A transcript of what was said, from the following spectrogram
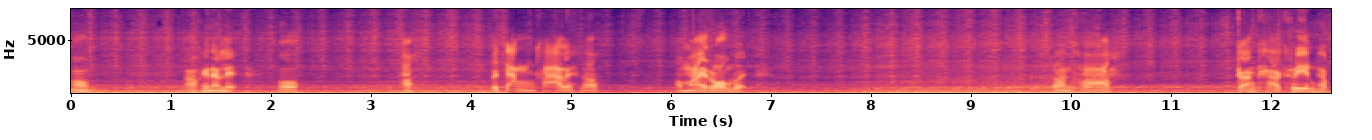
เอาเอาแค่นั้นแหละพอเอาไปตั้งขาเลยแล้วเอาไม้รองด้วยกลางขากลางขาเครนครับ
